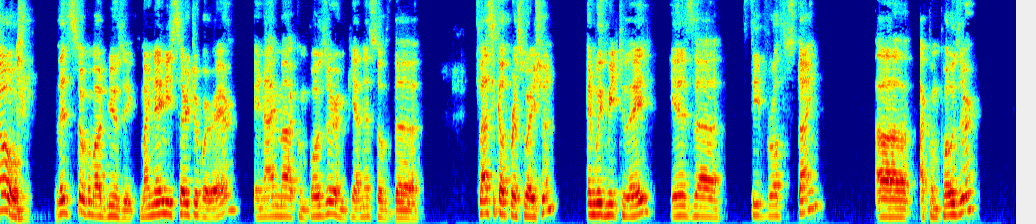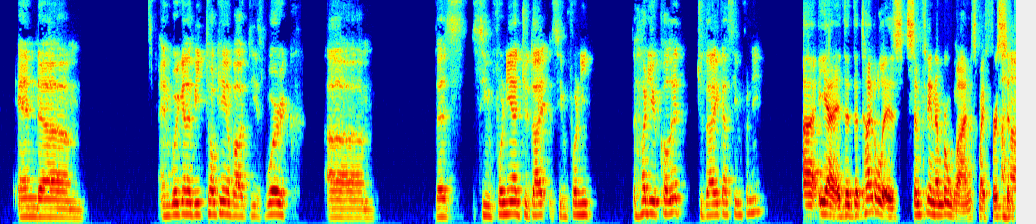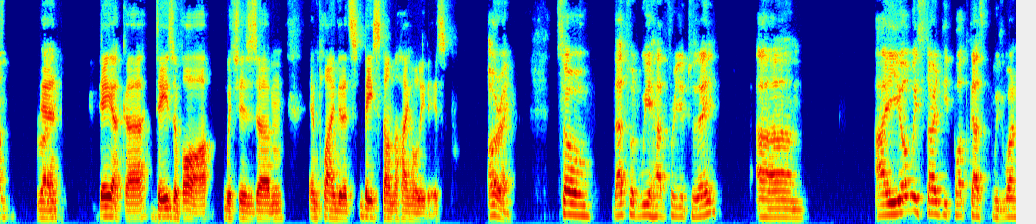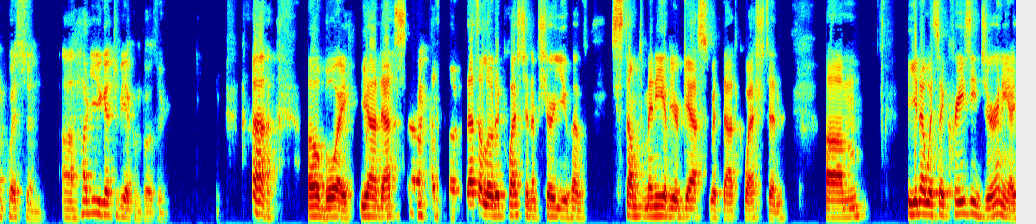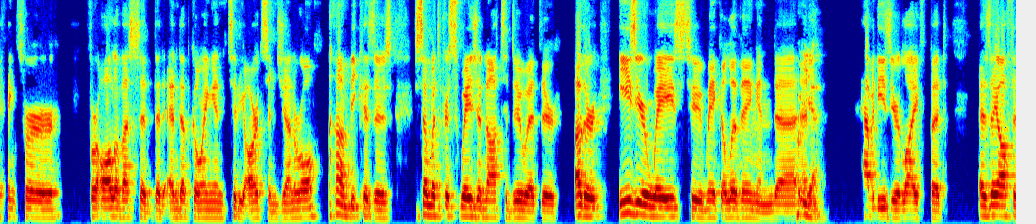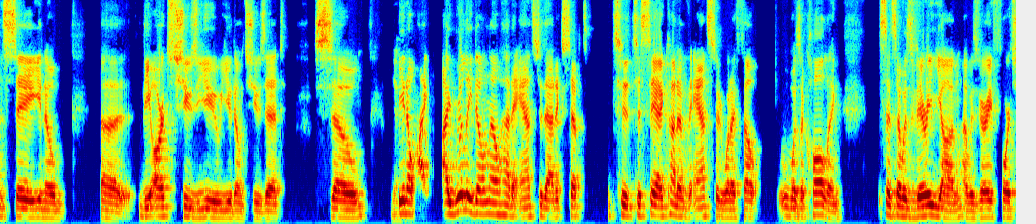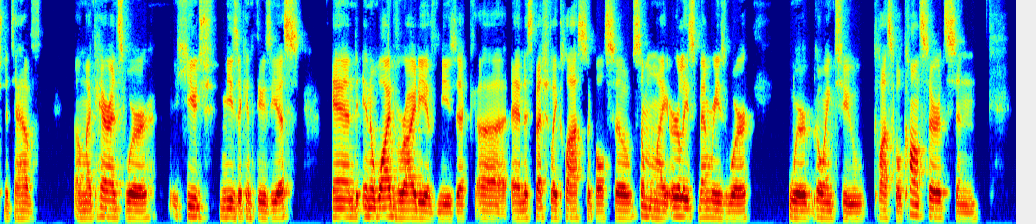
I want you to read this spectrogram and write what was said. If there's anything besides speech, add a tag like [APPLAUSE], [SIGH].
So let's talk about music. My name is Sergio Barrer, and I'm a composer and pianist of the classical persuasion. And with me today is uh, Steve Rothstein, uh, a composer, and um, and we're gonna be talking about his work, um, the Sinfonia Judai Symphony. How do you call it? Judaica Symphony. Uh, yeah, the, the title is Symphony Number One. It's my 1st uh-huh. symphony. Right. And Judaica, Days of Awe, which is um, implying that it's based on the High Holy Days. All right. So that's what we have for you today. Um, I always start the podcast with one question. Uh, how do you get to be a composer? [LAUGHS] oh boy, yeah, that's uh, [LAUGHS] that's a loaded question. I'm sure you have stumped many of your guests with that question. Um, you know, it's a crazy journey, I think, for for all of us that, that end up going into the arts in general, um, because there's so much persuasion not to do it. There are other easier ways to make a living and, uh, oh, and have an easier life. But as they often say, you know, uh, the arts choose you, you don't choose it. So, yeah. you know, I, I really don't know how to answer that except to, to say I kind of answered what I felt was a calling. Since I was very young, I was very fortunate to have um, my parents were huge music enthusiasts and in a wide variety of music uh, and especially classical. So some of my earliest memories were were going to classical concerts and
